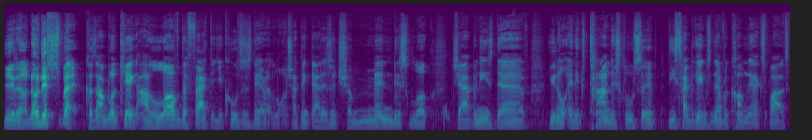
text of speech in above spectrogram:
You know, no disrespect, because I'm a king. I love the fact that Yakuza's there at launch. I think that is a tremendous look. Japanese dev, you know, and it's timed exclusive. These type of games never come to Xbox.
